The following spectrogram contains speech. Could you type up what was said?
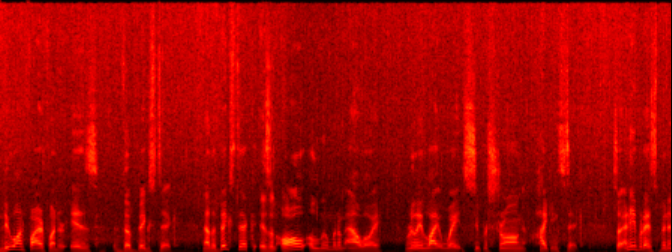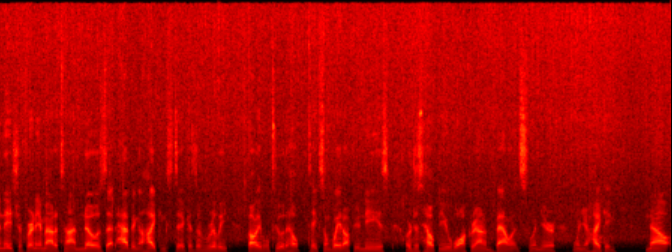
New on Firefunder is the Big Stick. Now the Big Stick is an all aluminum alloy, really lightweight, super strong hiking stick. So anybody that's been in nature for any amount of time knows that having a hiking stick is a really valuable tool to help take some weight off your knees or just help you walk around and balance when you're when you're hiking. Now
